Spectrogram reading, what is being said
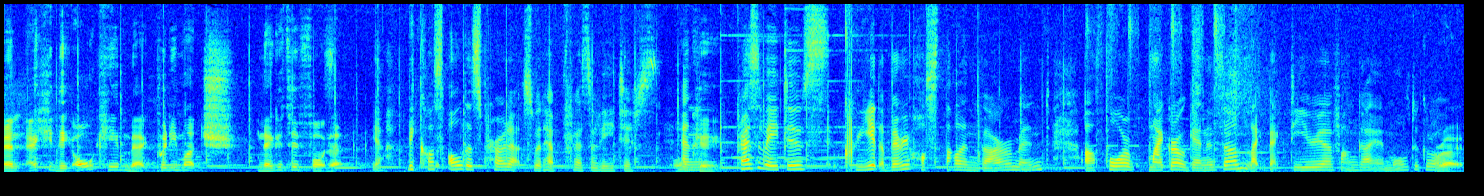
and actually they all came back pretty much negative for that. Yeah, because all these products would have preservatives. Okay. And preservatives create a very hostile environment uh, for microorganisms like bacteria, fungi, and mold to grow. Right.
